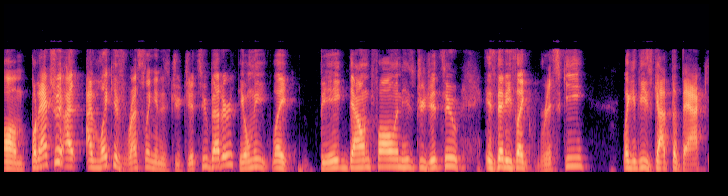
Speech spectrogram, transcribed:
Um, but actually, I, I like his wrestling and his jujitsu better. The only like big downfall in his jujitsu is that he's like risky. Like if he's got the back,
